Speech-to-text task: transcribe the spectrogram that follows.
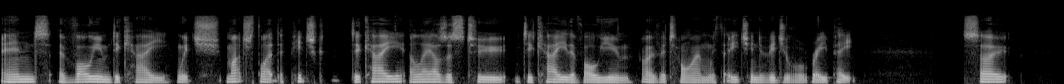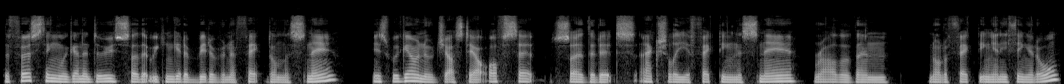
and a volume decay, which, much like the pitch decay, allows us to decay the volume over time with each individual repeat. So, the first thing we're going to do so that we can get a bit of an effect on the snare is we're going to adjust our offset so that it's actually affecting the snare rather than not affecting anything at all.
